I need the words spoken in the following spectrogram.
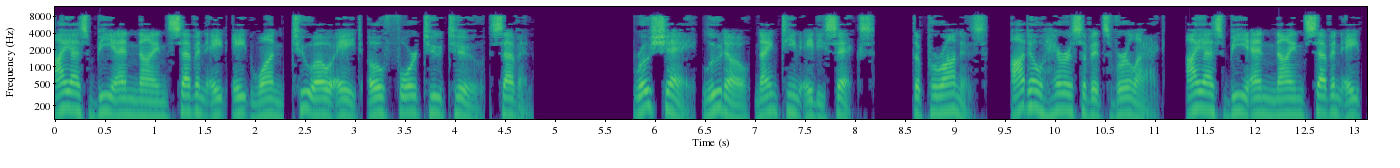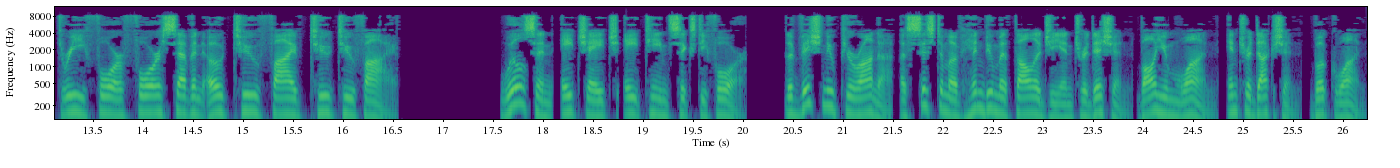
ISBN 978-81-208-0422-7. Rocher, Ludo The Puranas. Otto Harrassowitz Verlag. ISBN 978-3447025225. Wilson, H. H. 1864. The Vishnu Purana, A System of Hindu Mythology and Tradition Volume 1, Introduction, Book 1.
